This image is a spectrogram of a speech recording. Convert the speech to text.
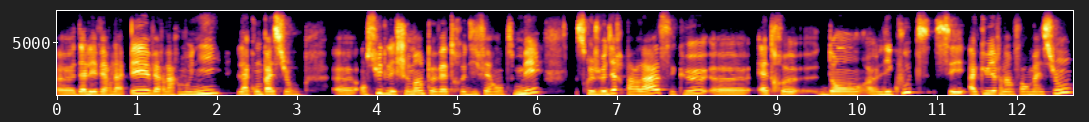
euh, d'aller vers la paix, vers l'harmonie, la compassion. Euh, ensuite, les chemins peuvent être différents. Mais ce que je veux dire par là, c'est que euh, être dans l'écoute, c'est accueillir l'information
